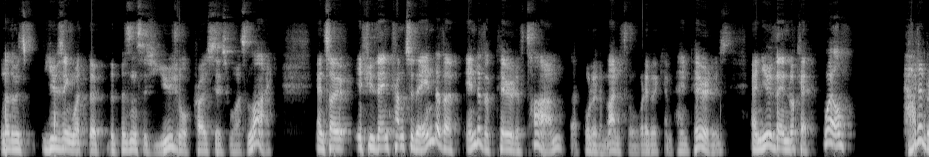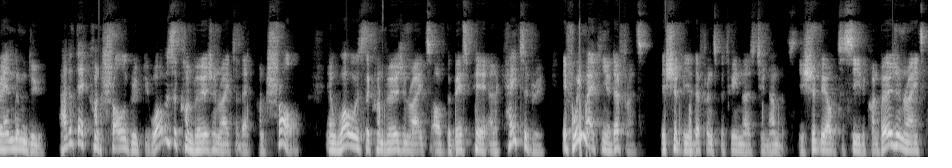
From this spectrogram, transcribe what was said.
In other words, using what the, the business's usual process was like. And so if you then come to the end of a end of a period of time, I call it a month or whatever the campaign period is, and you then look at, well, how did random do? How did that control group do? What was the conversion rate of that control? And what was the conversion rate of the best pair allocated group? If we're making a difference, there should be a difference between those two numbers. You should be able to see the conversion rate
